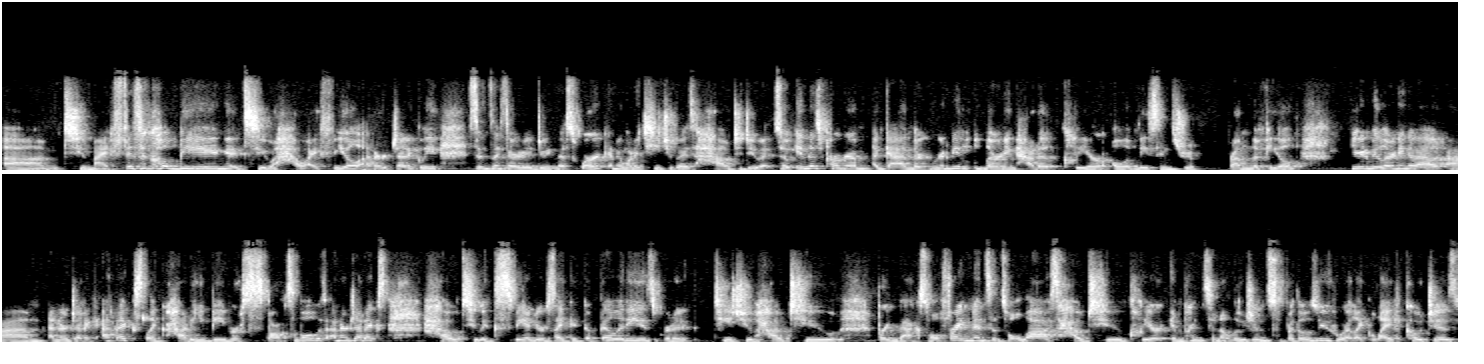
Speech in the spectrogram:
um, to my physical being, to how I feel energetically since I started doing this work. And I want to teach you guys how to do it. So, in this program, again, we're going to be learning how to clear all of these things from the field you're going to be learning about um, energetic ethics, like how do you be responsible with energetics, how to expand your psychic abilities. We're going to teach you how to bring back soul fragments and soul loss, how to clear imprints and illusions. So for those of you who are like life coaches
